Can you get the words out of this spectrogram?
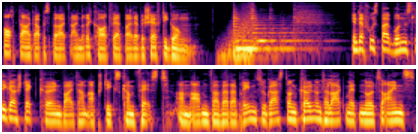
Auch da gab es bereits einen Rekordwert bei der Beschäftigung. In der Fußball-Bundesliga steckt Köln weiter am Abstiegskampf fest. Am Abend war Werder Bremen zu Gast und Köln unterlag mit 0 zu 1.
